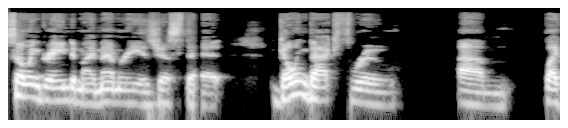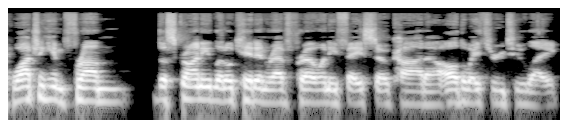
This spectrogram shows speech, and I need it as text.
so ingrained in my memory is just that going back through um like watching him from the scrawny little kid in Rev Pro when he faced Okada all the way through to like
